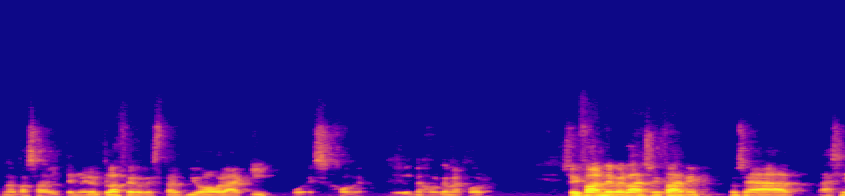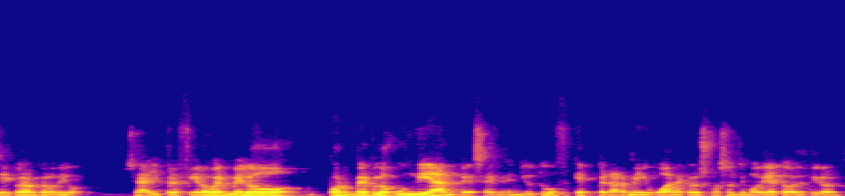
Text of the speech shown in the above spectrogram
una pasada. Y tener el placer de estar yo ahora aquí, pues joder, mejor que mejor. soy fan, de verdad, soy fan, ¿eh? O sea, así de claro te lo digo. O sea, y prefiero vérmelo por verlo un día antes en, YouTube que esperarme igual a que lo subas el último día todo el tirón.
